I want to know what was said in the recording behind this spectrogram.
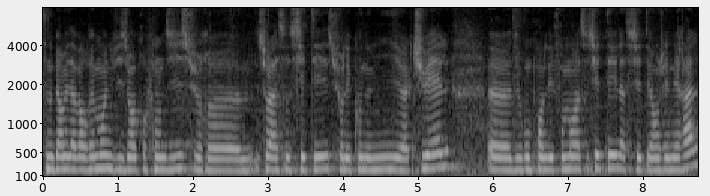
ça nous permet d'avoir vraiment une vision approfondie sur, euh, sur la société, sur l'économie actuelle, euh, de comprendre les fondements de la société, la société en général.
